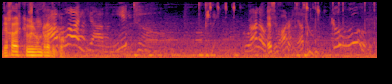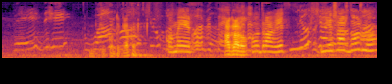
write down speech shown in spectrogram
Deja de escribir un ratico. ¿Qué, qué hace? Comer. Ah, claro. Otra vez. Y esas dos no.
